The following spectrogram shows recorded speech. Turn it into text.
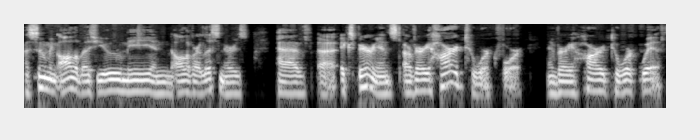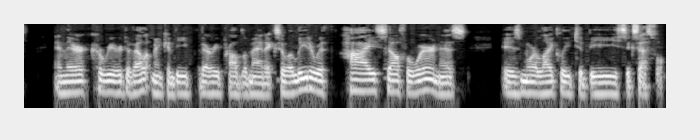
assuming all of us, you, me, and all of our listeners, have uh, experienced, are very hard to work for and very hard to work with. And their career development can be very problematic. So, a leader with high self awareness is more likely to be successful.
